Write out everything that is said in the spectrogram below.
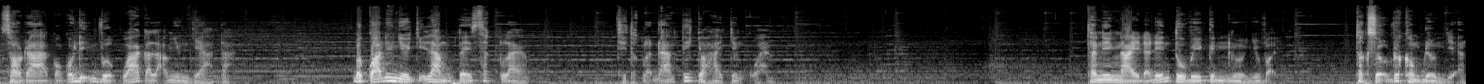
So ra còn có điểm vượt quá cả lão nhân già ta Bất quá nếu như chỉ là một tên sắc làng thì thật là đáng tiếc cho hai chân của hắn. Thanh niên này đã đến tu vi kinh người như vậy, Thật sự rất không đơn giản.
